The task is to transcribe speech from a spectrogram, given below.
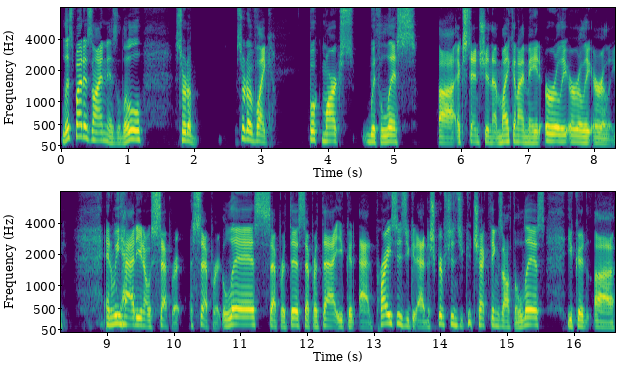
List by Design is a little sort of, sort of like bookmarks with lists uh, extension that Mike and I made early, early, early and we had you know separate separate lists separate this separate that. You could add prices you could add descriptions you could check things off the list. You could uh,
